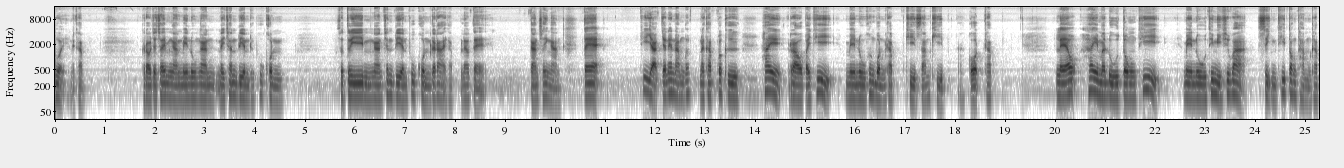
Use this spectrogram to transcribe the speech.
ด้วยนะครับ เราจะใช้งานเมนูงานในชั้นเรียนหรือผู้คน สตรีม งานชั้นเรียนผู้คนก็ได้ครับ แล้วแต่การใช้งาน แต่ที่อยากจะแนะนำก็นะครับก็คือให้เราไปที่ เมนูข้างบนครับ ขีดสามขีดกดครับ แล้วให้มาดูตรงที่เมนูที่มีชื่อว่าสิ่งที่ต้องทำครับ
